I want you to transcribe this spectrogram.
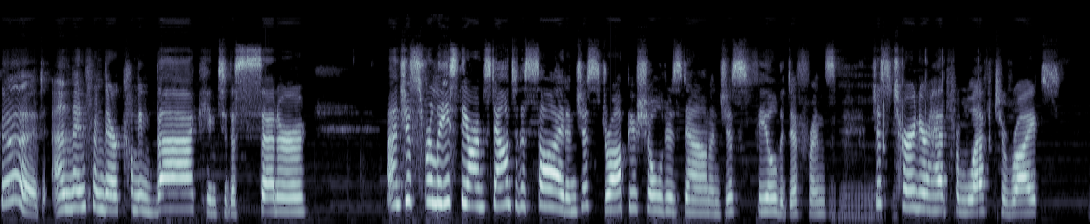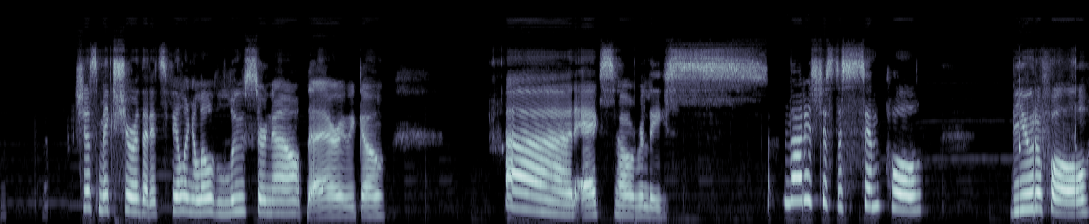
Good. And then from there, coming back into the center. And just release the arms down to the side and just drop your shoulders down and just feel the difference. Just turn your head from left to right. Just make sure that it's feeling a little looser now. There we go. And exhale, release. That is just a simple, beautiful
